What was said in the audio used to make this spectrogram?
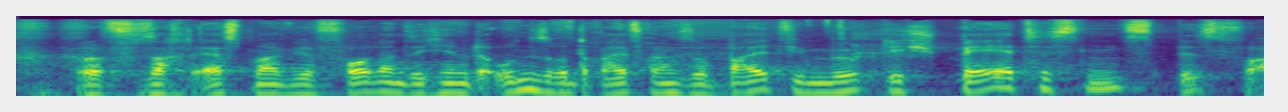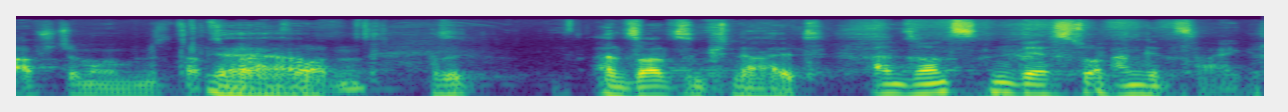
oder sagt erstmal, wir fordern sich hiermit unsere drei Fragen so bald wie möglich, spätestens bis zur Abstimmung im Bundestag zu Ja, ja. beantworten. Also, ansonsten knallt. Ansonsten wärst du angezeigt.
